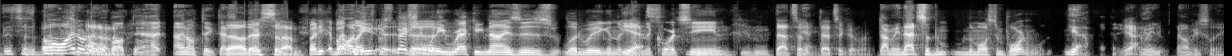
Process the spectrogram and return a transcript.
this is about. Oh, I don't I know don't know. about that. I don't think that's. no, there's some, but he, but no, I like mean, especially the- when he recognizes Ludwig in the in the court scene. Mhm. That's a Yeah. that's a good one. I mean, that's the, the most important one. Yeah. Yeah. I mean, obviously.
